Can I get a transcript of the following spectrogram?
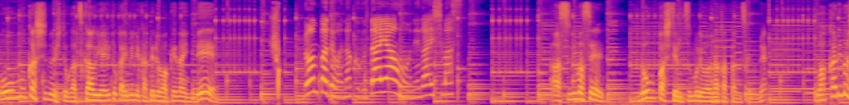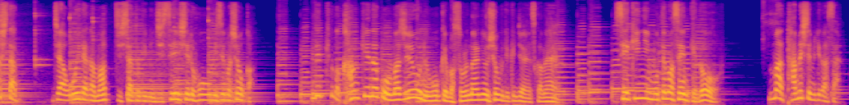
大昔の人が使う槍とか意味で勝てるわけないんで論破ではなく具体案をお願いします。あすみません論破してるつもりはなかったんですけどね。わかりました。じゃあオイラがマッチした時に実践してる方を見せましょうか。デッキとか関係なく同じように動けばそれなりの勝負できるんじゃないですかね。責任持てませんけどまあ試してみてください。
